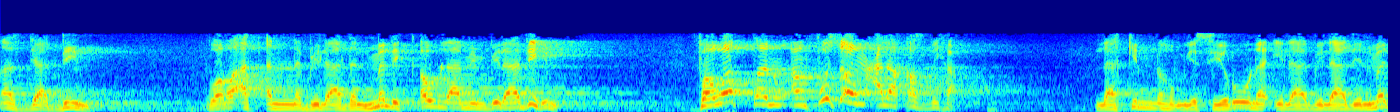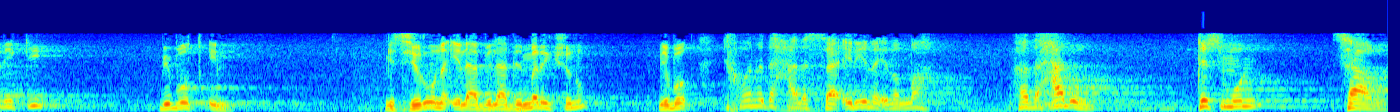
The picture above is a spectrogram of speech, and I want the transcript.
ناس جادين. ورأت أن بلاد الملك أولى من بلادهم. فوطنوا أنفسهم على قصدها. لكنهم يسيرون إلى بلاد الملك ببطء. يسيرون إلى بلاد الملك شنو؟ ببطء. يا أخوانا ده حال السائرين إلى الله. هذا حالهم. قسم ساروا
